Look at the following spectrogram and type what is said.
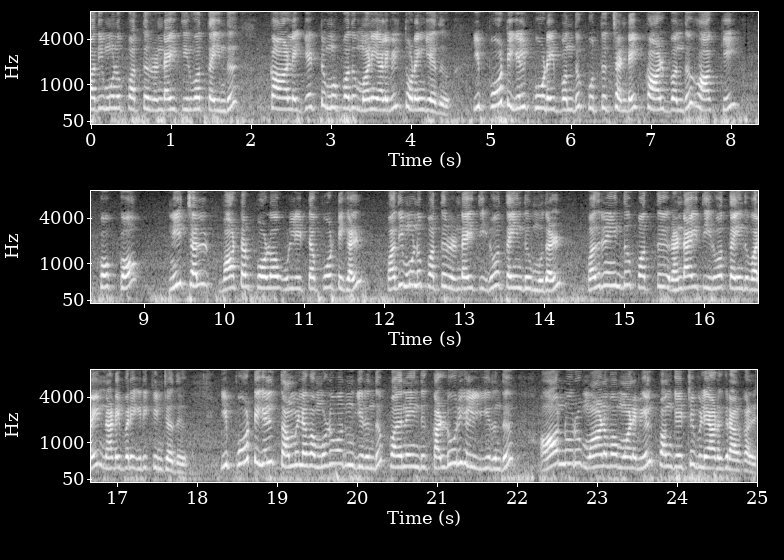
பதிமூணு பத்து ரெண்டாயிரத்தி இருபத்தைந்து காலை எட்டு முப்பது மணி அளவில் தொடங்கியது. இப்போட்டியில் கூடைப்பந்து குத்துச்சண்டை கால்பந்து ஹாக்கி கொக்கோ நீச்சல் வாட்டர் போலோ உள்ளிட்ட போட்டிகள் பதிமூணு பத்து ரெண்டாயிரத்தி இருபத்தைந்து முதல் பதினைந்து பத்து ரெண்டாயிரத்தி இருபத்தைந்து வரை நடைபெற இருக்கின்றது. இப்போட்டியில் தமிழகம் முழுவதும் இருந்து பதினைந்து கல்லூரிகளில் இருந்து ஆறுநூறு மாணவ மாணவிகள் பங்கேற்று விளையாடுகிறார்கள்.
